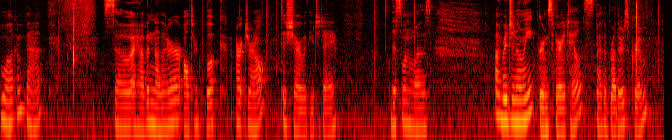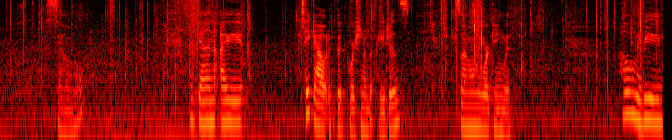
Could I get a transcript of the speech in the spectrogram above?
Welcome back. So I have another altered book art journal to share with you today. This one was originally Grimm's Fairy Tales by the Brothers Grimm. So again, I take out a good portion of the pages. So I'm only working with, oh, maybe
